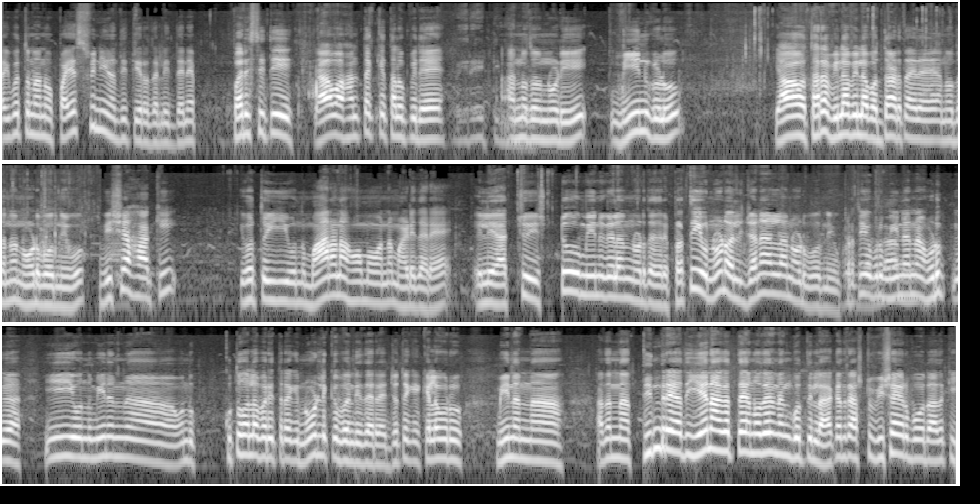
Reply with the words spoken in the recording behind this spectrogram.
ಇವತ್ತು ನಾನು ಪಯಸ್ವಿನಿ ನದಿ ತೀರದಲ್ಲಿದ್ದೇನೆ. ಪರಿಸ್ಥಿತಿ ಯಾವ ಹಂತಕ್ಕೆ ತಲುಪಿದೆ ಅನ್ನೋದನ್ನು ನೋಡಿ ಮೀನುಗಳು ಯಾವ ಥರ ವಿಲ ವಿಲ ಒದ್ದಾಡ್ತಾ ಇದೆ ಅನ್ನೋದನ್ನು ನೋಡ್ಬೋದು ನೀವು. ವಿಷ ಹಾಕಿ ಇವತ್ತು ಈ ಒಂದು ಮಾರಣ ಹೋಮವನ್ನು ಮಾಡಿದ್ದಾರೆ. ಇಲ್ಲಿ ಅಚ್ಚು ಇಷ್ಟು ಮೀನುಗಳನ್ನು ನೋಡ್ತಾ ಇದ್ದಾರೆ. ಪ್ರತಿ ನೋಡು, ಅಲ್ಲಿ ಜನ ಎಲ್ಲ ನೋಡ್ಬೋದು ನೀವು. ಪ್ರತಿಯೊಬ್ಬರು ಮೀನನ್ನು ಹುಡುಕ್, ಈ ಒಂದು ಮೀನನ್ನು ಒಂದು ಕುತೂಹಲ ಭರಿತರಾಗಿ ನೋಡಲಿಕ್ಕೆ ಬಂದಿದ್ದಾರೆ. ಜೊತೆಗೆ ಕೆಲವರು ಮೀನನ್ನು ಅದನ್ನು ತಿಂದರೆ ಅದು ಏನಾಗುತ್ತೆ ಅನ್ನೋದೇ ನಂಗೆ ಗೊತ್ತಿಲ್ಲ. ಯಾಕಂದರೆ ಅಷ್ಟು ವಿಷ ಇರ್ಬೋದು ಅದಕ್ಕೆ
